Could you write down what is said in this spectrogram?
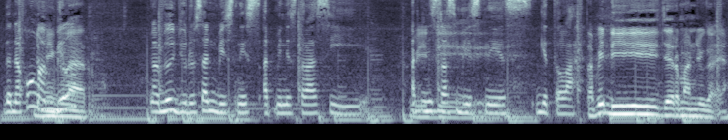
Dan aku Demi ngambil gelar. ngambil jurusan bisnis administrasi. Administrasi bisnis gitulah. Tapi di Jerman juga ya?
